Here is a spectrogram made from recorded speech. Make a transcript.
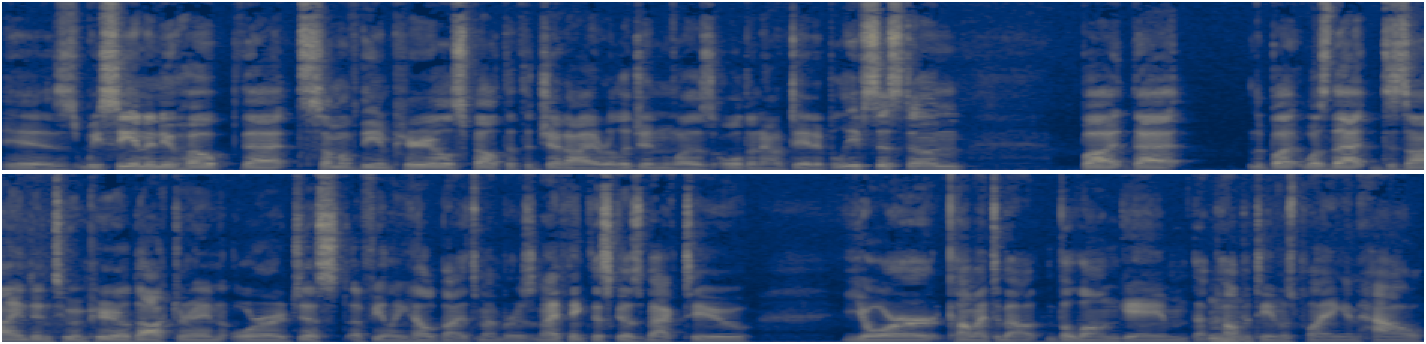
is we see in A New Hope that some of the Imperials felt that the Jedi religion was old and outdated belief system, but that but was that designed into Imperial doctrine or just a feeling held by its members? And I think this goes back to your comment about the long game that Palpatine was playing and how,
